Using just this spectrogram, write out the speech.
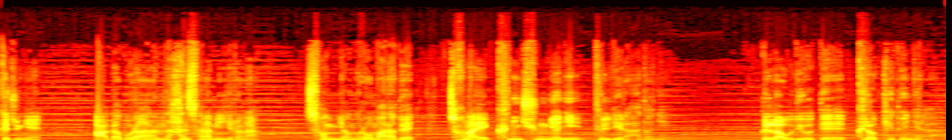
그 중에 아가보라는 한 사람이 일어나 성령으로 말하되 천하의 큰 흉년이 들리라 하더니 글라우디오 때 그렇게 되니라.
